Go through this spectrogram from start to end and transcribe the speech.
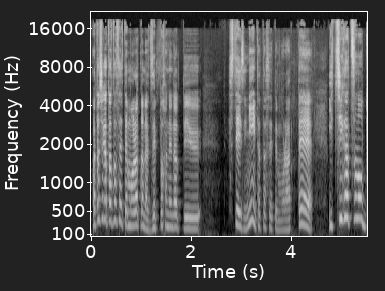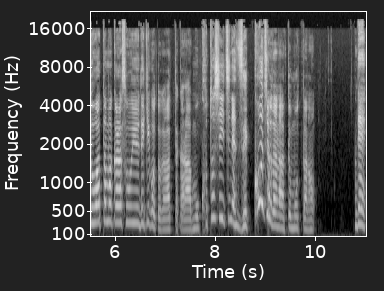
私が立たせてもらったのは ZEP 羽田っていうステージに立たせてもらって1月のドア玉からそういう出来事があったからもう今年1年絶好調だなって思ったの。で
